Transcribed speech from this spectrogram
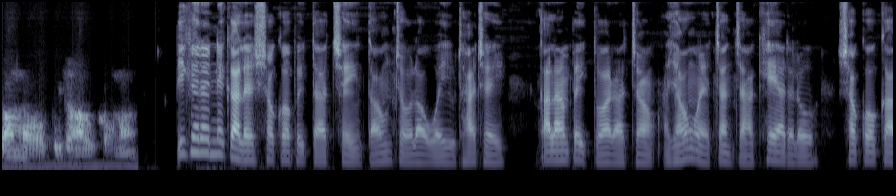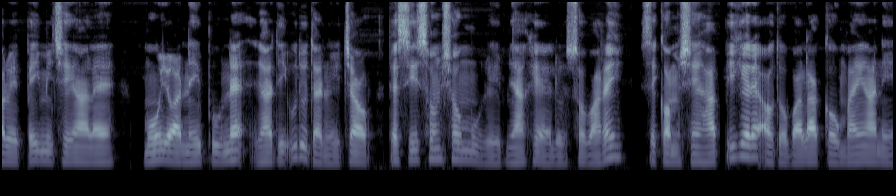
တော့မဟုတ်ဘူးတော့ကောနော်ပြီးခဲ့တဲ့နှစ်ကလည်းရှော့ကောပိတ်တာချိန်တောင်းကျော်လောက်ဝယ်ယူထားချိန် ကာလန်ပိတ်သွားတာကြောင့်အယောင်းဝယ် ကြန့်ကြာခဲ့ရတယ်လို့ ရှော့ကောကားတွေ ပိတ်မိချိန်ကလည်း မိုးရွာနေပူနဲ့ ရာသီဥတုတန်တွေကြောင့် ပျက်စီးဆုံးရှုံးမှုတွေ များခဲ့တယ်လို့ ဆိုပါတယ် စစ်ကော်မရှင်ဟာ ပြီးခဲ့တဲ့ အောက်တိုဘာလကုန်ပိုင်းကနေ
